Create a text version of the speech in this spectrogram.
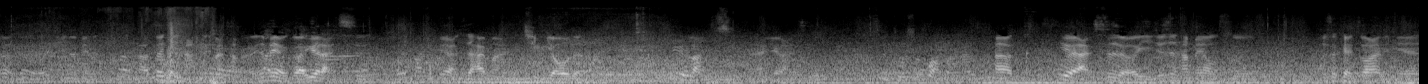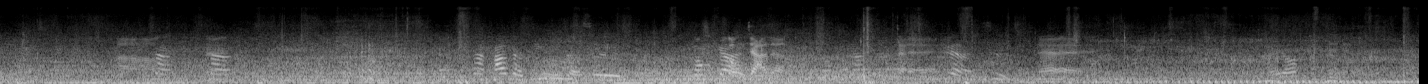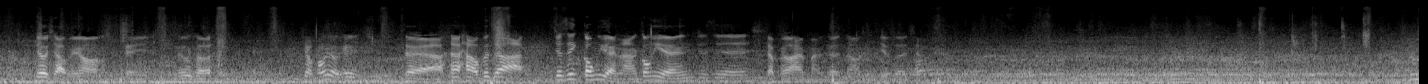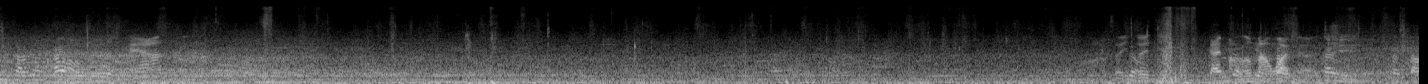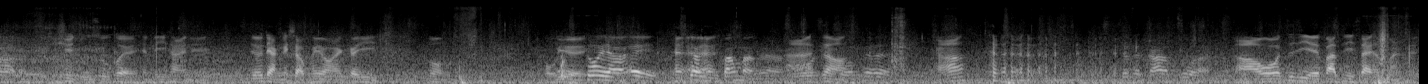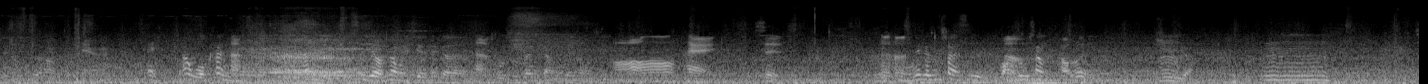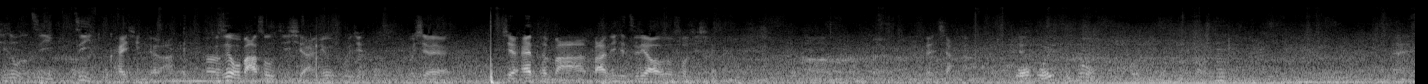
对对，我会去那边。啊，最近啊，最近蛮长的，那边有个阅览室，阅览室还蛮清幽的。阅览室哎，阅览室。是图书馆吗？还是？呃，阅览室而已，就是它没有书，就是可以坐在里面。那啊，那那他的经营者是公家公家的。公家对阅览室，哎，哎遛小朋友可以遛车。小朋友可以去。对啊，我不知道啊，就是公园啦，公园就是小朋友还蛮热闹的，有的小朋友。路上面开好多。哎呀，所以最近该忙都忙完了，去太大了。继续读书会，很厉害呢。只有两个小朋友还可以这种活跃对呀、哎、叫你帮忙啊！啊我是哦我 真的啊真的搭不过来。啊！我自己也把自己塞很满的。是啊哎、那我看你，啊那你是也有弄一些那个啊图书分享那些东西。哦，嘿，是，你你那个是算是网络上讨论区啊？嗯，其实我自己自己读开心的啦，嗯。可是我把它收集起来，因为我写我写写 app 把把那些资料都收集起来，嗯，对分享啊，我我一直弄，哎，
